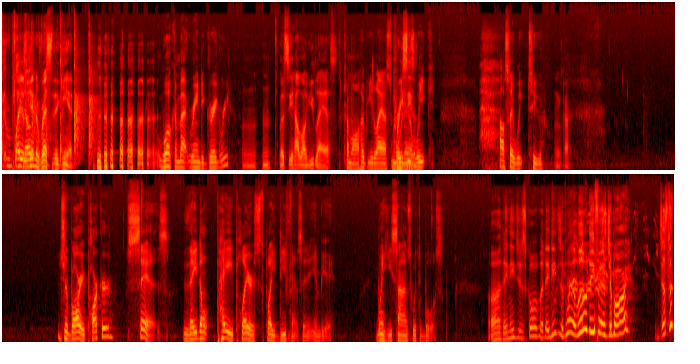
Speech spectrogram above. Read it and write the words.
The players getting arrested again. Welcome back, Randy Gregory. Let's see how long you last. Come on, hope you last more than a week. I'll say week two. Okay. Jabari Parker says they don't pay players to play defense in the NBA when he signs with the Bulls. Uh, they need you to score, but they need you to play a little defense, Jabari. Just a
